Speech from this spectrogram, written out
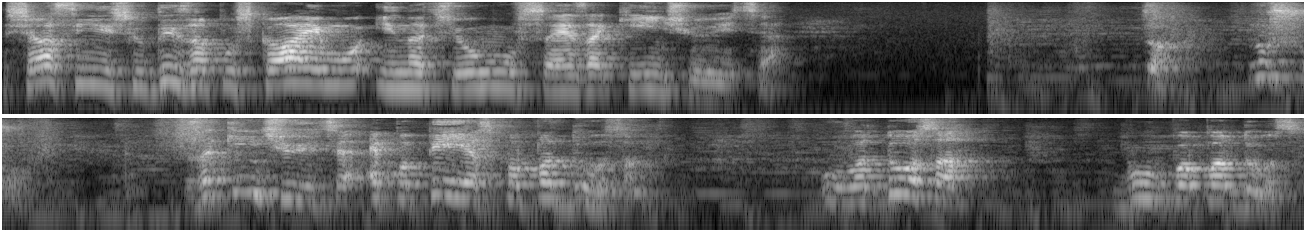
Зараз її сюди запускаємо і на цьому все закінчується. Так, ну що, закінчується епопея з Попадосом. У Вадоса був Попадос.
